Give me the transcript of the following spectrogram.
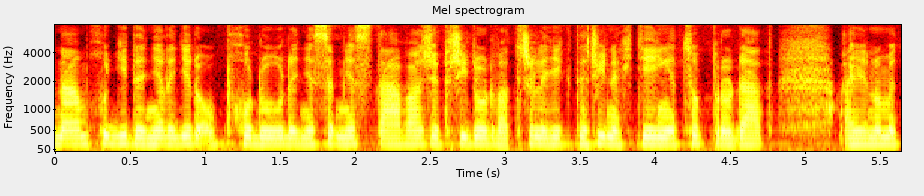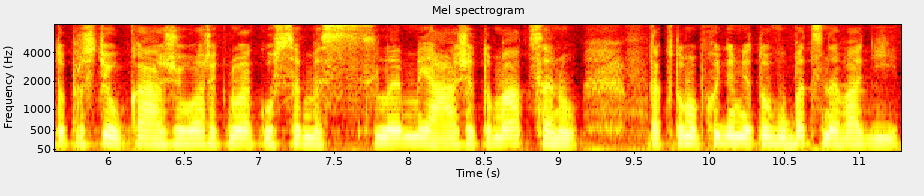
nám chodí denně lidi do obchodu, denně se mně stává, že přijdou dva, tři lidi, kteří nechtějí něco prodat, a jenom mi to prostě ukážu a řeknu, jakou si myslím já, že to má cenu. Tak v tom obchodě mě to vůbec nevadí.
